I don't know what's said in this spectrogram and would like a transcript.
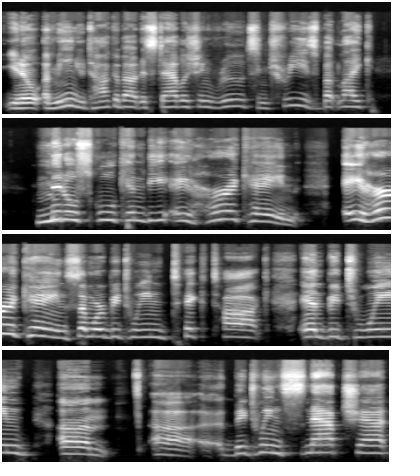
you know, Amin, you talk about establishing roots and trees, but like middle school can be a hurricane, a hurricane somewhere between TikTok and between um uh between Snapchat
